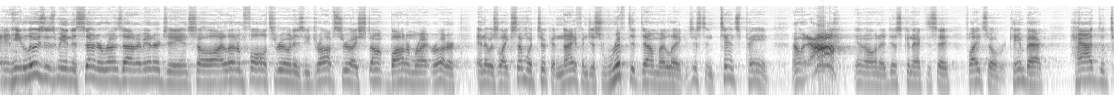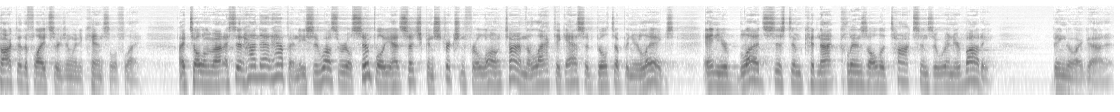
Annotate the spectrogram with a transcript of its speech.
and he loses me in the center, runs out of energy, and so I let him fall through. And as he drops through, I stomp bottom right rudder, and it was like someone took a knife and just ripped it down my leg. Just intense pain. I went ah, you know, and I disconnected. Say flight's over. Came back, had to talk to the flight surgeon when he canceled the flight. I told him about it. I said, How'd that happen? He said, Well, it's real simple. You had such constriction for a long time. The lactic acid built up in your legs, and your blood system could not cleanse all the toxins that were in your body. Bingo, I got it.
